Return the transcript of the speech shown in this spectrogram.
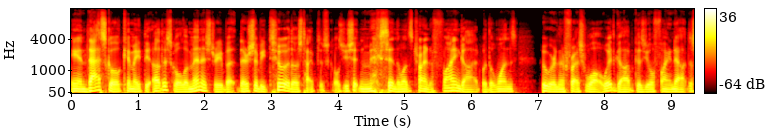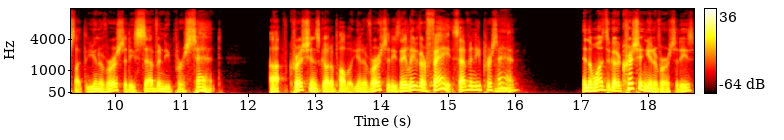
And that school can make the other school a ministry, but there should be two of those types of schools. You shouldn't mix in the ones trying to find God with the ones who are in the fresh walk with God, because you'll find out, just like the university, 70% of Christians go to public universities. They leave their faith, 70%. percent And the ones that go to Christian universities,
